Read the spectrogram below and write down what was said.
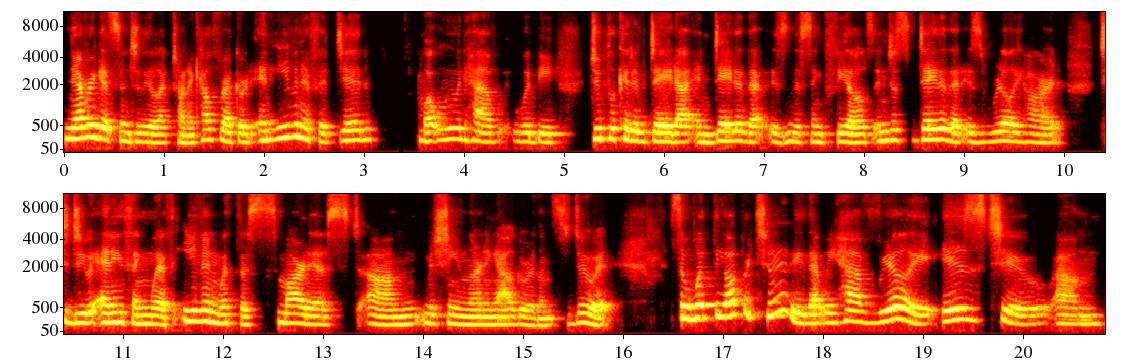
never gets into the electronic health record. And even if it did, what we would have would be duplicative data and data that is missing fields and just data that is really hard to do anything with, even with the smartest um, machine learning algorithms to do it. So, what the opportunity that we have really is to um,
